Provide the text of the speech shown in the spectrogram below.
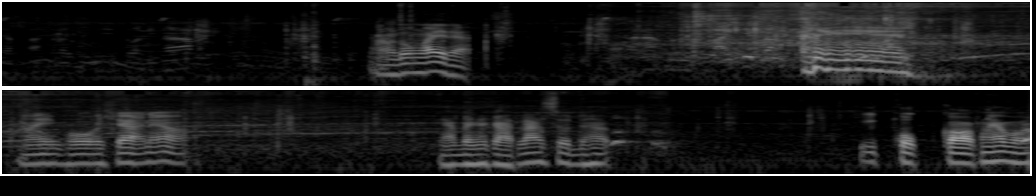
ครับอะแล้วทีนี้สวัสดีครับ เอาลงไว้แหละอะฮะมันหลายคลิปแล้วไมโพชาแนลเนี่ยบรรยากาศล่าสุดนะครับ ที่กกกอกนะครับผม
